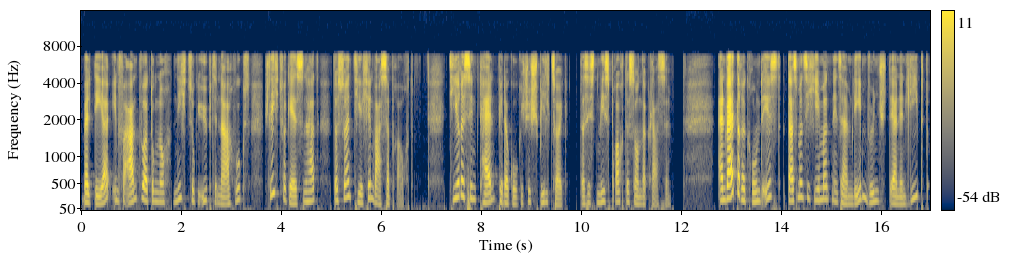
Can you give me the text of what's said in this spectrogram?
weil der in Verantwortung noch nicht so geübte Nachwuchs schlicht vergessen hat, dass so ein Tierchen Wasser braucht. Tiere sind kein pädagogisches Spielzeug, das ist Missbrauch der Sonderklasse. Ein weiterer Grund ist, dass man sich jemanden in seinem Leben wünscht, der einen liebt,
